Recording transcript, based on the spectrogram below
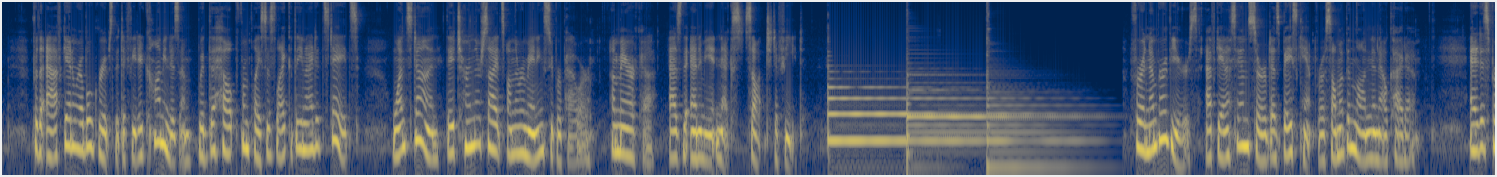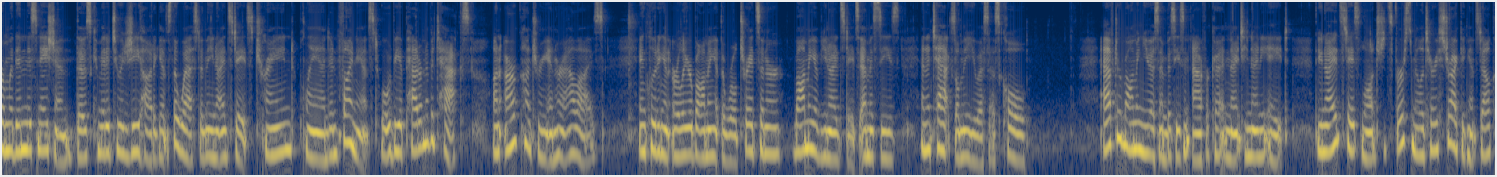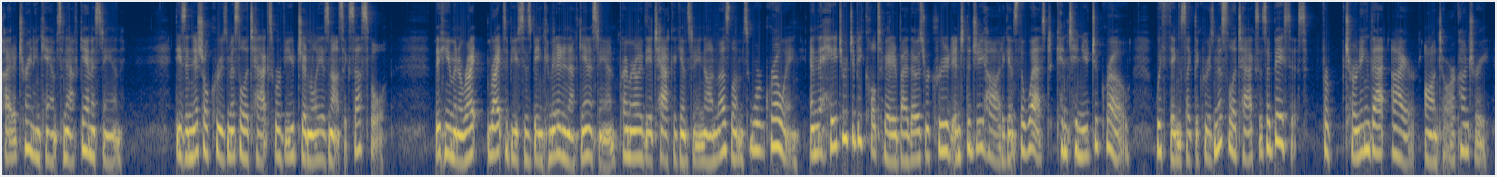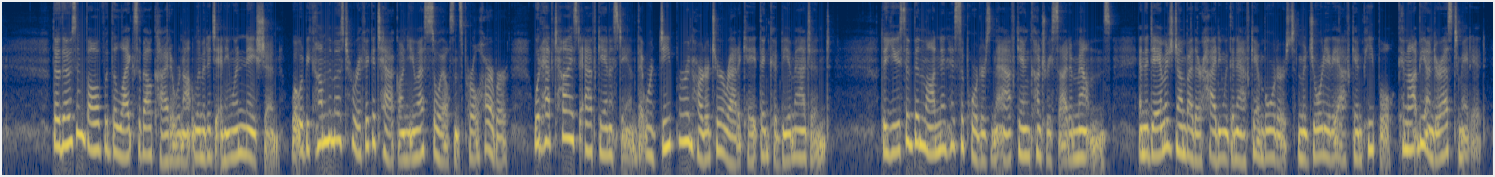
For the Afghan rebel groups that defeated communism with the help from places like the United States, once done, they turned their sights on the remaining superpower, America, as the enemy it next sought to defeat. For a number of years, Afghanistan served as base camp for Osama bin Laden and Al Qaeda and it is from within this nation those committed to a jihad against the West and the United States trained, planned, and financed what would be a pattern of attacks on our country and her allies, including an earlier bombing at the World Trade Center, bombing of United States embassies, and attacks on the USS Cole. After bombing U.S. embassies in Africa in 1998, the United States launched its first military strike against Al Qaeda training camps in Afghanistan. These initial cruise missile attacks were viewed generally as not successful, the human right, rights abuses being committed in Afghanistan, primarily the attack against any non Muslims, were growing, and the hatred to be cultivated by those recruited into the jihad against the West continued to grow, with things like the cruise missile attacks as a basis for turning that ire onto our country. Though those involved with the likes of Al Qaeda were not limited to any one nation, what would become the most horrific attack on U.S. soil since Pearl Harbor would have ties to Afghanistan that were deeper and harder to eradicate than could be imagined the use of bin Laden and his supporters in the Afghan countryside and mountains, and the damage done by their hiding within Afghan borders to the majority of the Afghan people cannot be underestimated.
